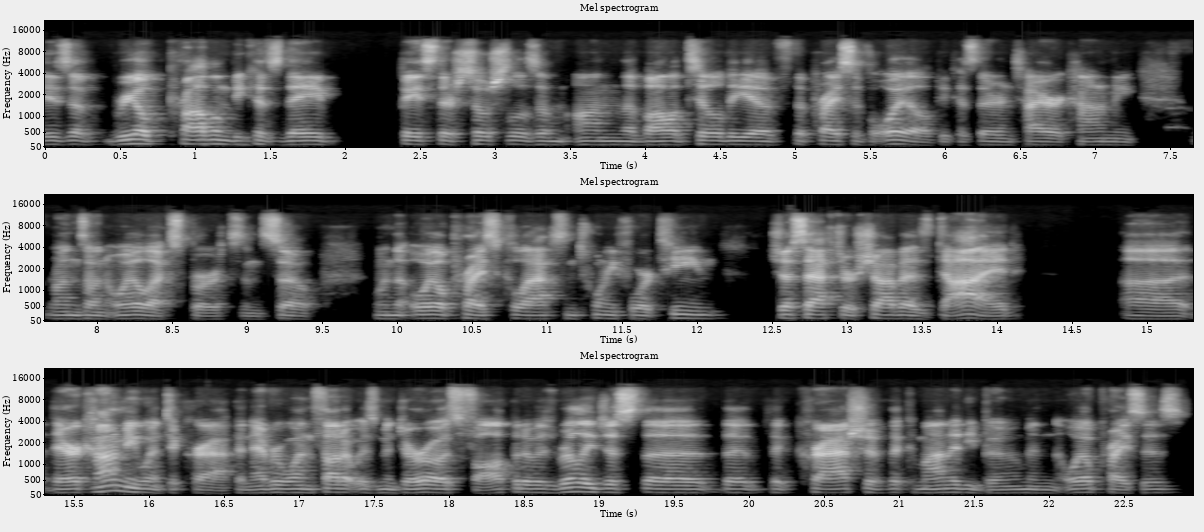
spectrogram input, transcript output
is a real problem because they base their socialism on the volatility of the price of oil because their entire economy runs on oil exports. And so when the oil price collapsed in 2014, just after Chavez died, uh, their economy went to crap, and everyone thought it was Maduro's fault, but it was really just the the, the crash of the commodity boom and oil prices.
